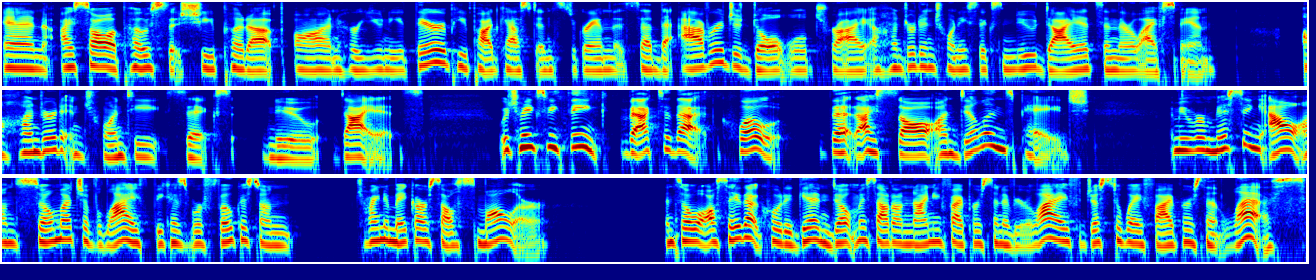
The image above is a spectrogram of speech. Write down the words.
And I saw a post that she put up on her You Therapy podcast Instagram that said the average adult will try 126 new diets in their lifespan. 126 new diets, which makes me think back to that quote that I saw on Dylan's page. I mean, we're missing out on so much of life because we're focused on trying to make ourselves smaller. And so I'll say that quote again don't miss out on 95% of your life just to weigh 5% less.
